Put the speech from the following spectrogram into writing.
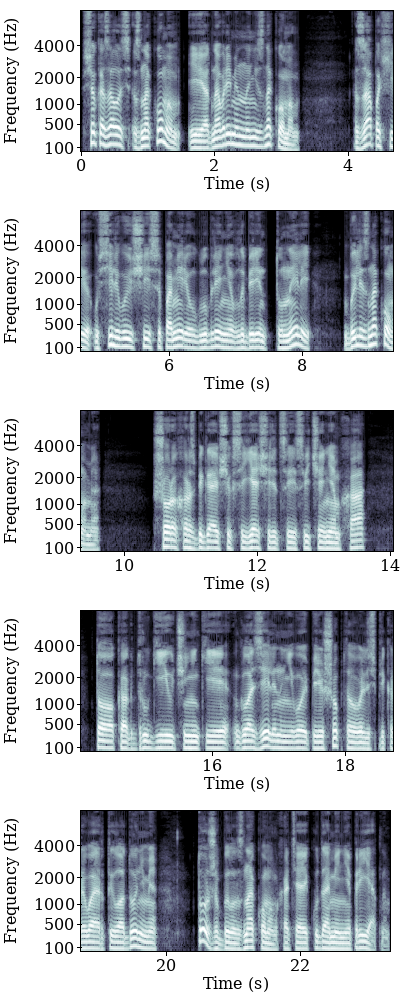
Все казалось знакомым и одновременно незнакомым. Запахи, усиливающиеся по мере углубления в лабиринт туннелей, были знакомыми — шорох разбегающихся ящериц и свечение мха, то, как другие ученики глазели на него и перешептывались, прикрывая рты ладонями, тоже было знакомым, хотя и куда менее приятным.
